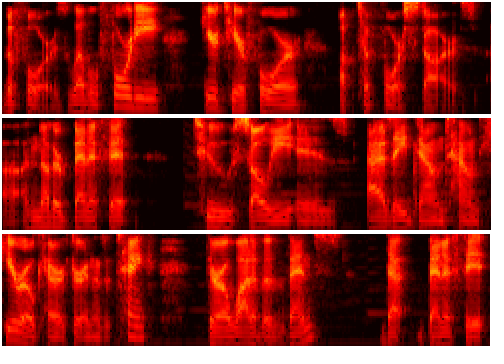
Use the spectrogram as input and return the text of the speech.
the fours. Level 40, gear tier 4, up to 4 stars. Uh, another benefit to Sully is as a downtown hero character and as a tank, there are a lot of events that benefit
